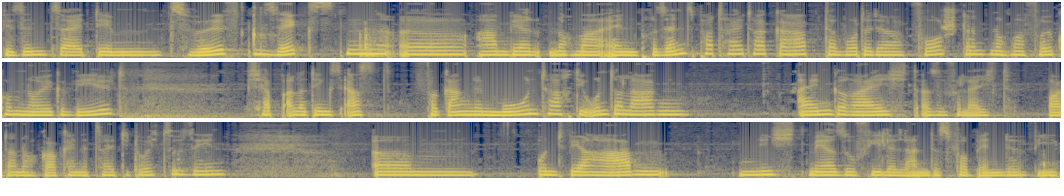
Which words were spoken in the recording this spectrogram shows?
wir sind seit dem 12.06. Äh, haben wir nochmal einen Präsenzparteitag gehabt. Da wurde der Vorstand nochmal vollkommen neu gewählt. Ich habe allerdings erst vergangenen Montag die Unterlagen eingereicht. Also vielleicht war da noch gar keine Zeit, die durchzusehen. Ähm, und wir haben nicht mehr so viele Landesverbände, wie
